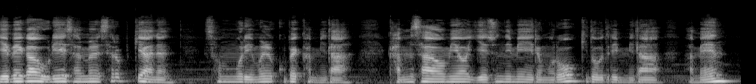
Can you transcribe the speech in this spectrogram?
예배가 우리의 삶을 새롭게 하는 선물임을 고백합니다. 감사하며 예수님의 이름으로 기도드립니다. 아멘.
